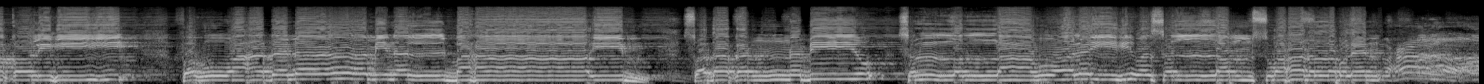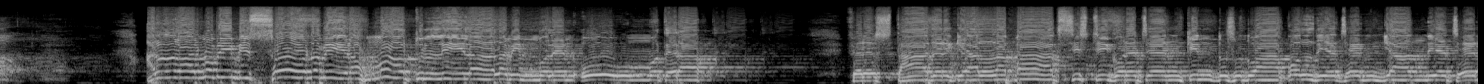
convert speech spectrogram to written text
عقله فهو أدنى من البهائم বলেন আল্লাহ নবী বিশ্ব নবী রহমাতুল্লিল আলমিন বলেন, ও উম্মতেরা ফেরেস্তাদেরকে আল্লাহ পাক সৃষ্টি করেছেন, কিন্তু শুধু আকল দিয়েছেন, জ্ঞান দিয়েছেন।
